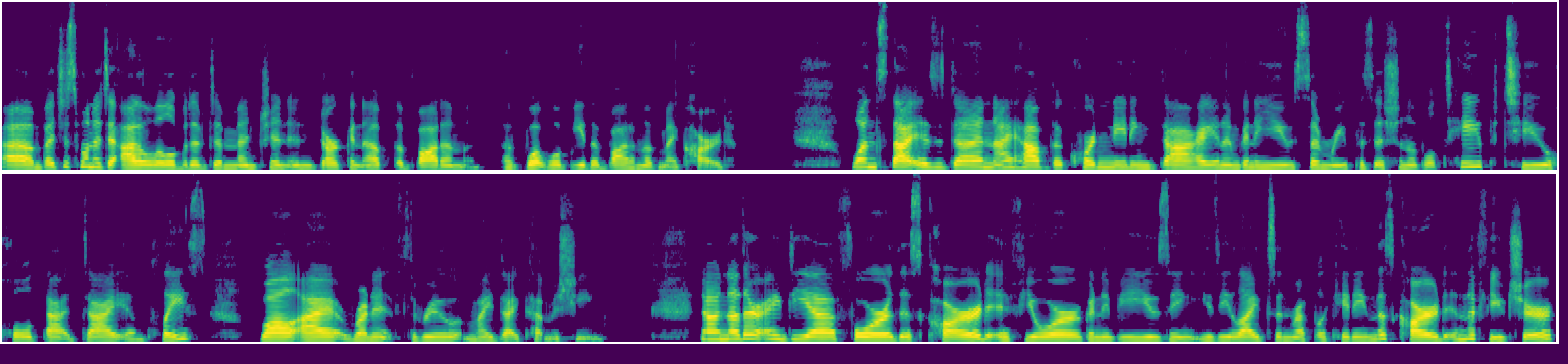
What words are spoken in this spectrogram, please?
um, but just wanted to add a little bit of dimension and darken up the bottom of what will be the bottom of my card. Once that is done, I have the coordinating die and I'm going to use some repositionable tape to hold that die in place while I run it through my die cut machine. Now another idea for this card, if you're going to be using EZ Lights and replicating this card in the future,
